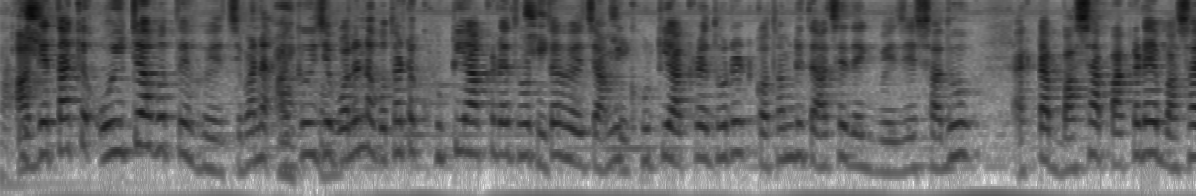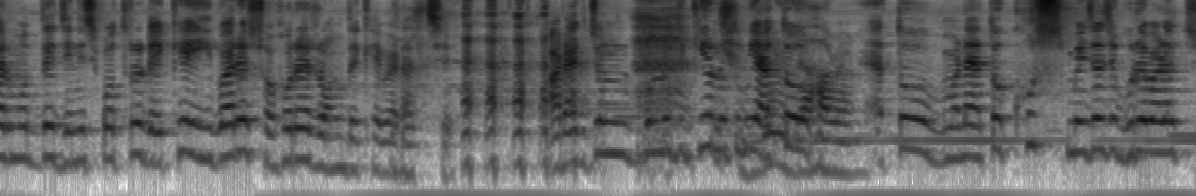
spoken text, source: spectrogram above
না আগে তাকে ওইটা হতে হয়েছে। মানে আগে ওই যে বলে না কোথাও একটা খুঁটি আঁকড়ে ধরতে হয়েছে। আমি খুঁটি আঁকড়ে ধরে কথামটিতে আছে দেখবে যে সাধু একটা বাসা পাকড়ে বাসার মধ্যে জিনিসপত্র রেখে এইবারে শহরের রং দেখে বেড়াচ্ছে। আর একজন বলল যে কি হলো? তুমি এত এত মানে এত খুশ মেজাজে ঘুরে বেড়াচ্ছ?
